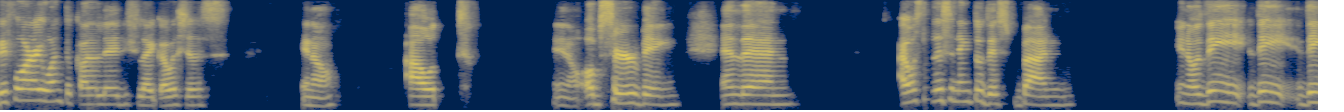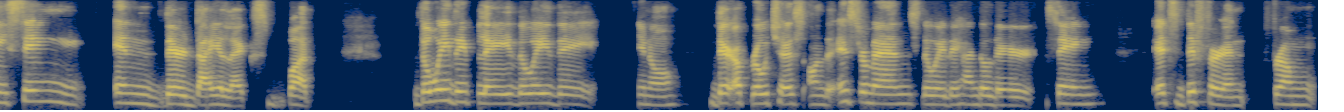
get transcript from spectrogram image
before I went to college, like I was just, you know, out, you know, observing. And then I was listening to this band. You know, they they they sing in their dialects, but the way they play, the way they, you know, their approaches on the instruments, the way they handle their thing, it's different from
